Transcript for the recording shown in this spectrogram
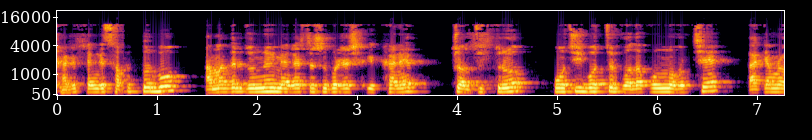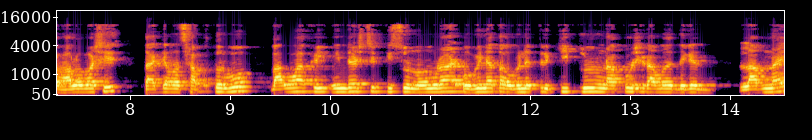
শাকিব খানকে সাপোর্ট করব। আমাদের জন্যই মেগাস্টার সুপারস্টার শাকিব খানের চলচ্চিত্র পঁচিশ বছর পদাপূর্ণ হচ্ছে। তাকে আমরা ভালোবাসি, তাকে আমরা সাপোর্ট করব। বাংলা ফিল্ম ইন্ডাস্ট্রির কিছু নোংরা অভিনেতা, অভিনেত্রী কি করল না করল সেটা আমাদের দেখে লাভ নাই।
